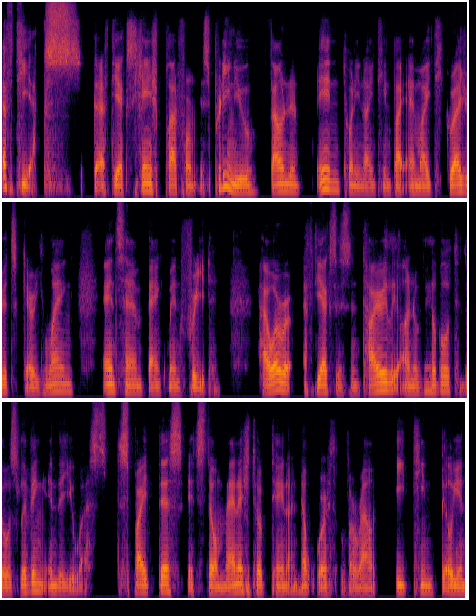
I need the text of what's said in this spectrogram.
FTX. The FTX exchange platform is pretty new, founded in 2019 by MIT graduates Gary Wang and Sam Bankman Fried. However, FTX is entirely unavailable to those living in the US. Despite this, it still managed to obtain a net worth of around $18 billion.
